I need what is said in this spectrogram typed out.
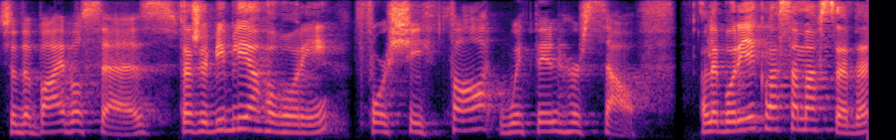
So the Bible says, Takže Biblia hovorí, For she thought within herself, lebo riekla sama v sebe,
